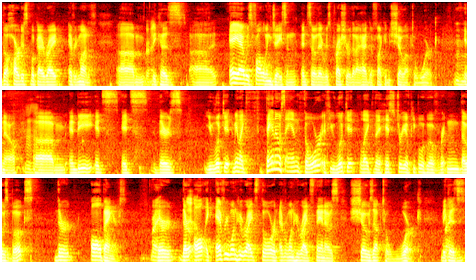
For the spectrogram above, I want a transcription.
the hardest book I write every month um, Right. because uh, a I was following Jason, and so there was pressure that I had to fucking show up to work you know um, and b it's it's there's you look at i mean like thanos and thor if you look at like the history of people who have written those books they're all bangers Right. they're they're Yeah. all like everyone who writes thor and everyone who writes thanos shows up to work because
